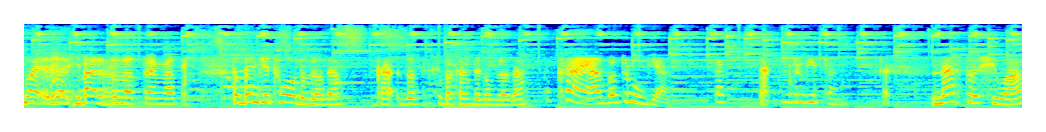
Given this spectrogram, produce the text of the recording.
Wła- właśnie Bardzo tak. na temat. To będzie tło do vloga. Ka- do chyba każdego vloga. Okej, albo drugie. Tak, Tak. z drugiej strony. Nas prosiła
